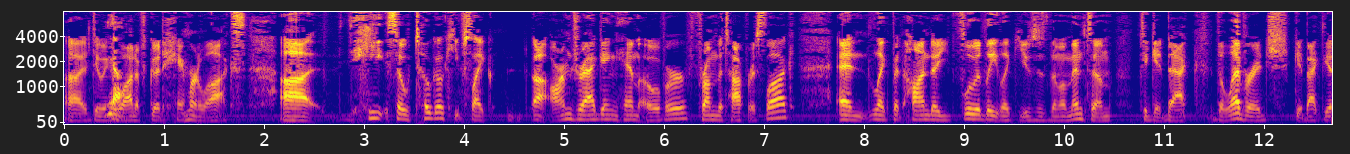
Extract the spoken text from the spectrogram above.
uh, doing Yeah. a lot of good hammer locks. Uh, he so Togo keeps like uh, arm dragging him over from the top wrist lock, and like but Honda fluidly like uses the momentum to get back the leverage, get back the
